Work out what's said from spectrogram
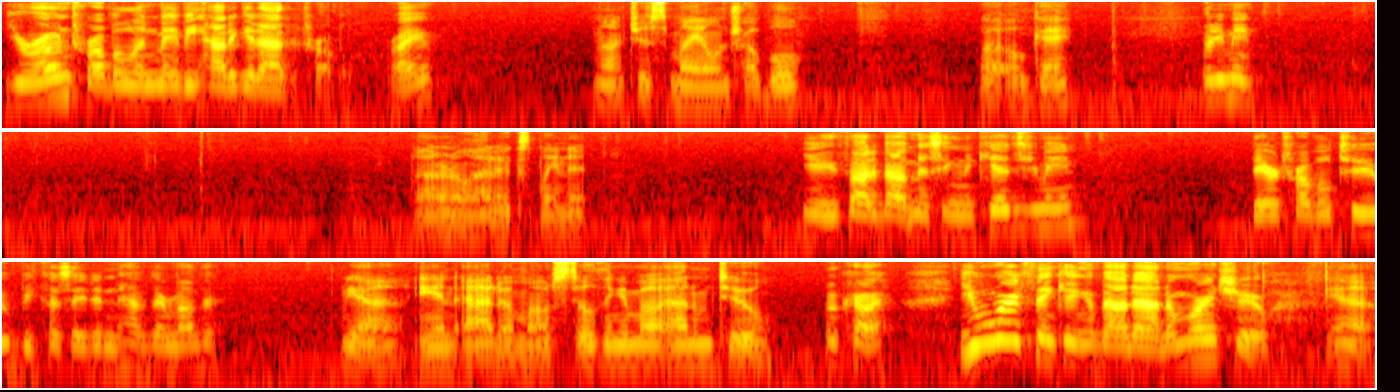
your own trouble and maybe how to get out of trouble, right? Not just my own trouble, but okay. What do you mean? I don't know how to explain it. You thought about missing the kids, you mean? Their trouble too because they didn't have their mother? Yeah, and Adam. I was still thinking about Adam too. Okay. You were thinking about Adam, weren't you? Yeah.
